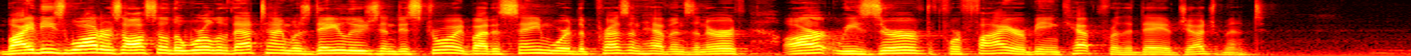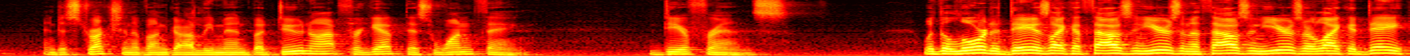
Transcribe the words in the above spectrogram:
By these waters also the world of that time was deluged and destroyed. By the same word, the present heavens and earth are reserved for fire, being kept for the day of judgment and destruction of ungodly men. But do not forget this one thing, dear friends. With the Lord, a day is like a thousand years, and a thousand years are like a day.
